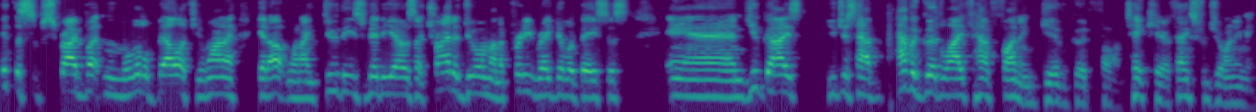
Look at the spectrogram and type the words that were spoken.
Hit the subscribe button and the little bell if you want to get up when I do these videos. I try to do them on a pretty regular basis. And you guys, you just have have a good life, have fun, and give good fun. Take care. Thanks for joining me.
